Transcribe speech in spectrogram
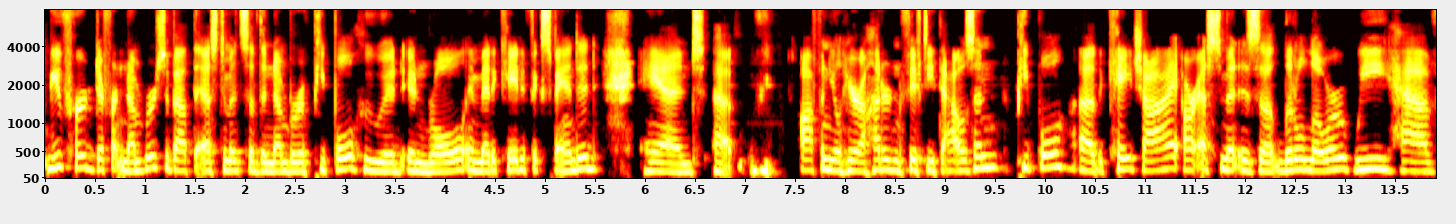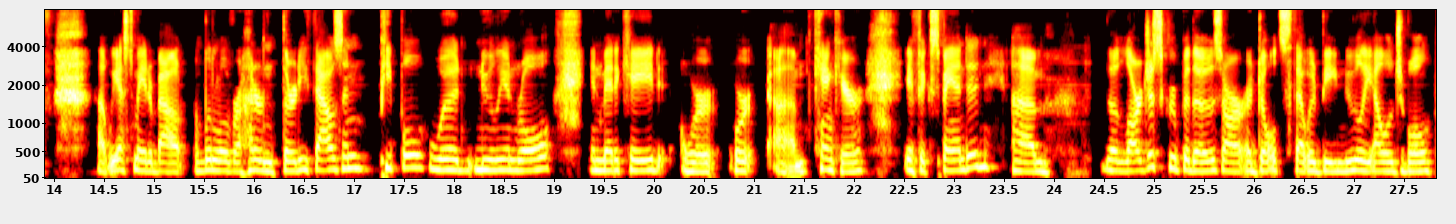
you've heard different numbers about the estimates of the number of people who would enroll in Medicaid if expanded. And uh, often you'll hear 150,000 people. Uh, the KHI, our estimate is a little lower. We have, uh, we estimate about a little over 130,000 people would newly enroll in Medicaid or or um, KanCare if expanded. Um, the largest group of those are adults that would be newly eligible,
